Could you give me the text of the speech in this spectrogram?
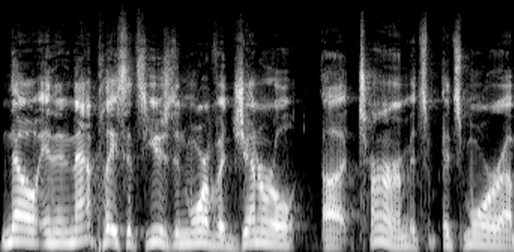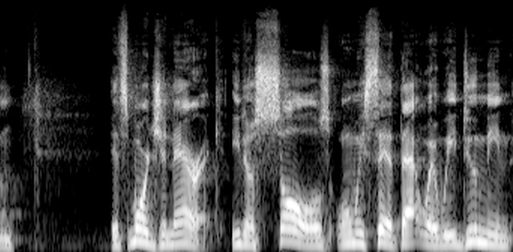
No, and in that place, it's used in more of a general uh, term. It's it's more um, it's more generic. You know, souls. When we say it that way, we do mean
